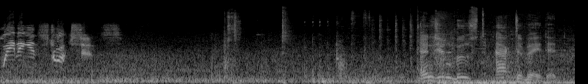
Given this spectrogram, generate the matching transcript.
Awaiting instructions! Engine boost activated.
